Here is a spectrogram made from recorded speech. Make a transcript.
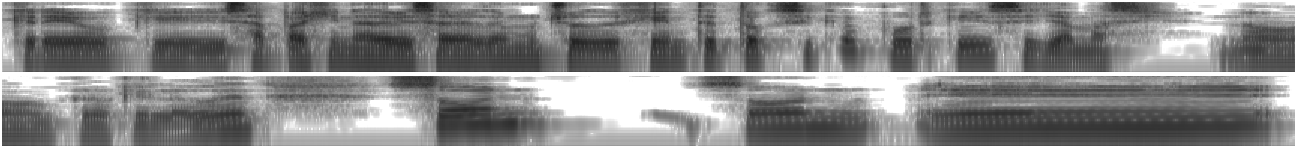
creo que esa página debe saber de mucho de gente tóxica porque se llama así. No creo que la duden. Son, son, eh,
